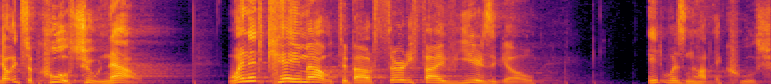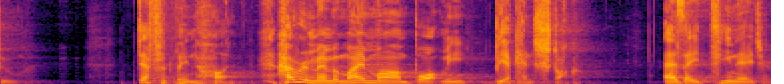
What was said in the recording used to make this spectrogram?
Now, it's a cool shoe now. When it came out about 35 years ago, it was not a cool shoe. Definitely not. I remember my mom bought me Birkenstock as a teenager.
